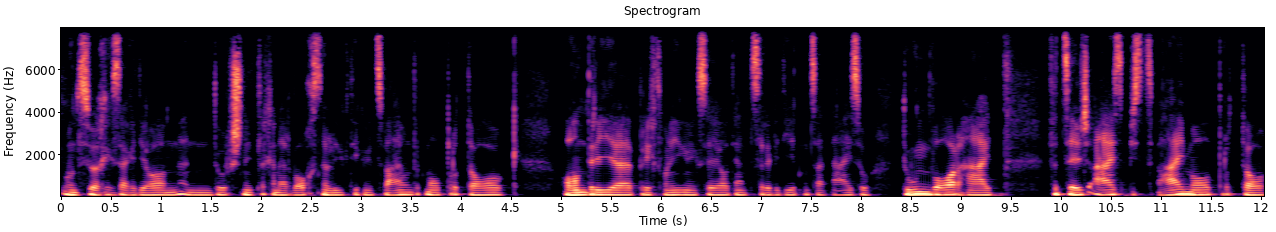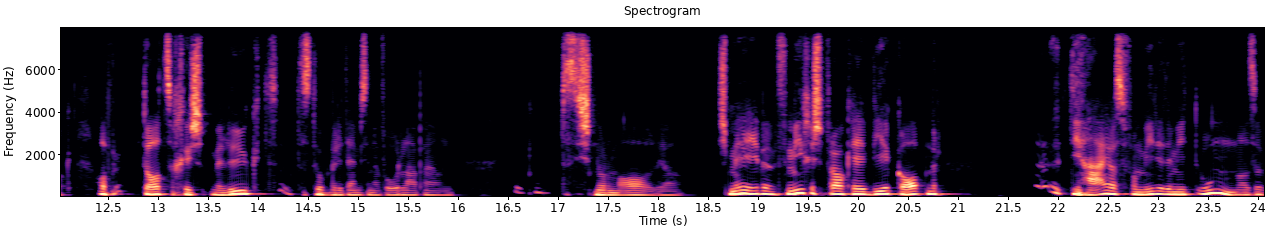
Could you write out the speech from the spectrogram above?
Untersuchungen sagen, ja, ein, ein durchschnittlicher Erwachsener lügt irgendwie 200 Mal pro Tag. Andere äh, Berichte, die ich irgendwie gesehen habe, die haben das revidiert und gesagt, nein, so die Unwahrheit erzählst eins bis zwei Mal pro Tag. Aber Tatsache ist, man lügt, das tut man in dem Sinne vorleben und das ist normal, ja ist mehr eben, für mich ist die Frage, hey, wie geht man die als Familie damit um? Also,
